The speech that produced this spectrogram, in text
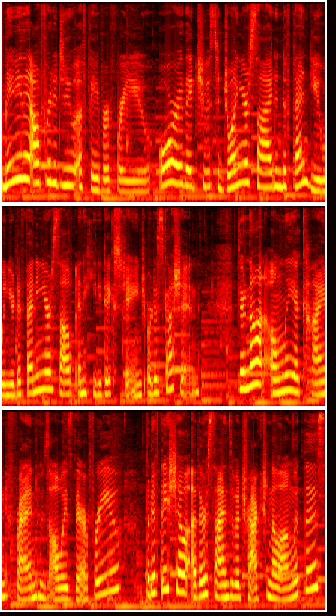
Maybe they offer to do a favor for you, or they choose to join your side and defend you when you're defending yourself in a heated exchange or discussion. They're not only a kind friend who's always there for you, but if they show other signs of attraction along with this,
